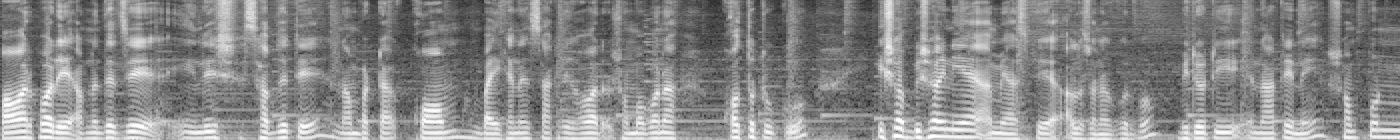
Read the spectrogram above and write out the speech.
পাওয়ার পরে আপনাদের যে ইংলিশ সাবজেক্টে নাম্বারটা কম বা এখানে চাকরি হওয়ার সম্ভাবনা কতটুকু, এসব বিষয় নিয়ে আমি আজকে আলোচনা করব। ভিডিওটি না টেনে সম্পূর্ণ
